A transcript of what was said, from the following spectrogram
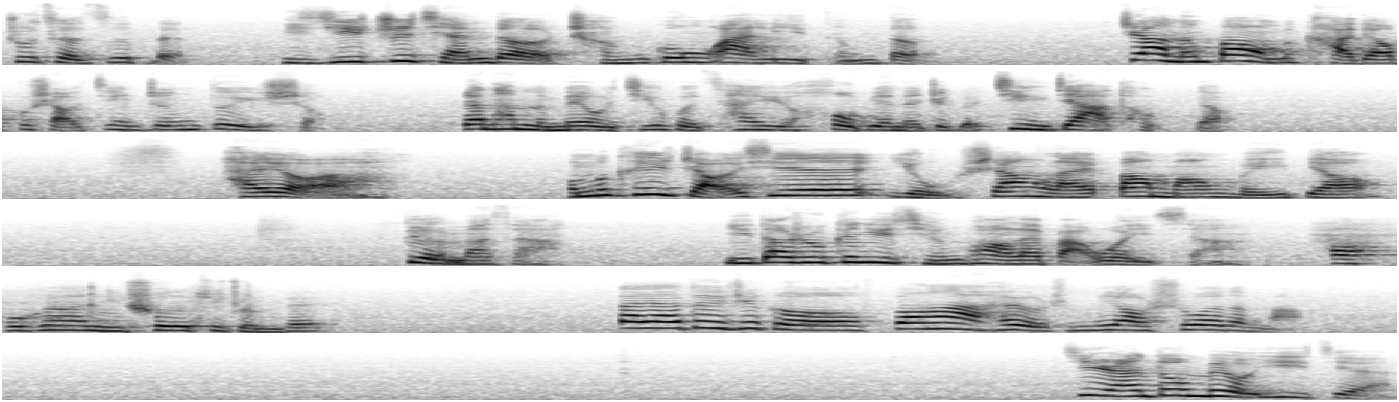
注册资本以及之前的成功案例等等，这样能帮我们卡掉不少竞争对手，让他们没有机会参与后边的这个竞价投标。还有啊，我们可以找一些友商来帮忙围标。对了，玛萨，你到时候根据情况来把握一下。好，我会按你说的去准备。大家对这个方案还有什么要说的吗？既然都没有意见，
